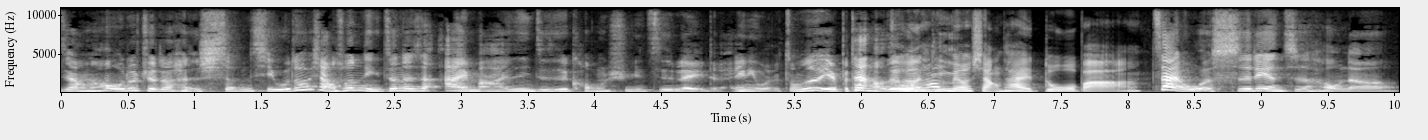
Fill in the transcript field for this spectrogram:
这样。然后我就觉得很神奇，我都想说，你真的是爱吗？还是你只是空虚之类的？Anyway，总之也不探讨这个问题。他没有想太多吧？在我失恋之后呢？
